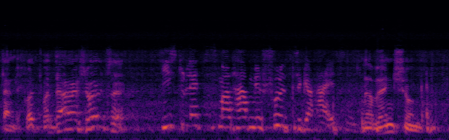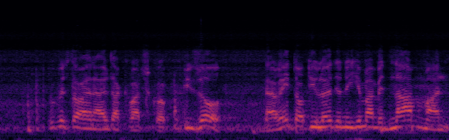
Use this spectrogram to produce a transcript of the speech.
Danke. Guten Tag, Herr Schulze. Siehst du, letztes Mal haben wir Schulze geheißen. Na, wenn schon. Du bist doch ein alter Quatschkopf. Wieso? Da red doch die Leute nicht immer mit Namen an.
